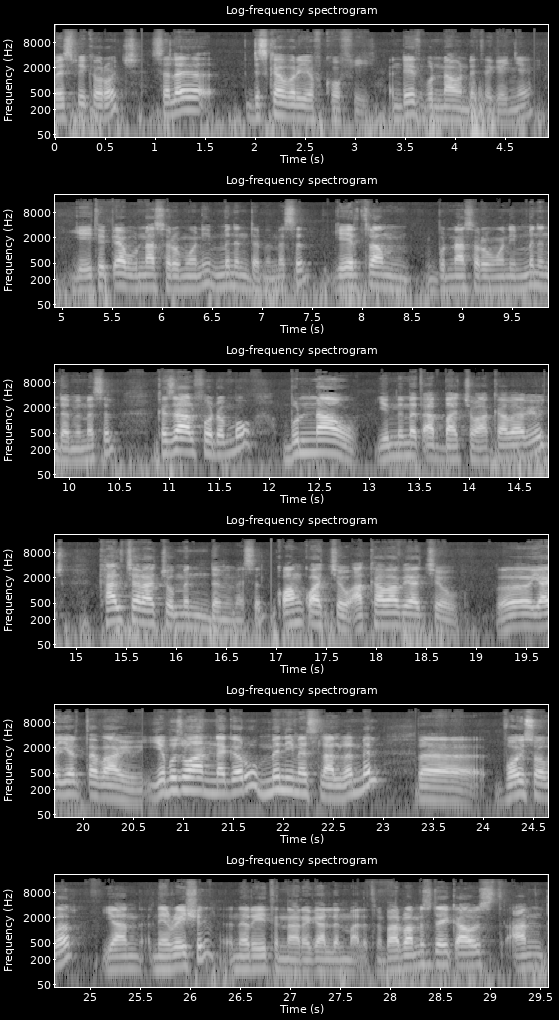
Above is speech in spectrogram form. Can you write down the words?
በ speaker ኦች ስለ discovery of coffee እንዴት ቡናው እንደተገኘ የኢትዮጵያ ቡና ceremony ምን እንደሚመስል የኤርትራም ቡና ceremony ምን እንደሚመስል ከዛ አልፎ ደግሞ ቡናው የሚመጣባቸው አካባቢዎች culture ኣቸው ምን እንደሚመስል ቋንቋቸው፣ አካባቢያቸው፣ የአየር ጠባዩ፣ የብዙሀን ነገሩ ምን ይመስላል በሚል በ voice over ያን narration narrate እናደርጋለን ማለት ነው። በአርባ አምስት ደቂቃ ውስጥ አንድ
